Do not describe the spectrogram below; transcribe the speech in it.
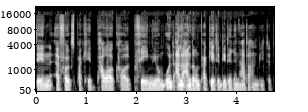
den Erfolgspaket Power Call Premium und alle anderen Pakete, die die Renate anbietet.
